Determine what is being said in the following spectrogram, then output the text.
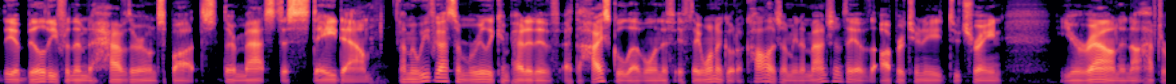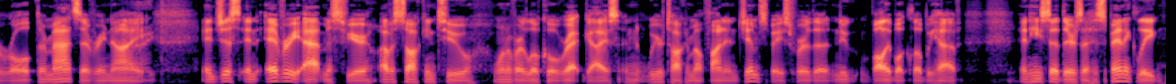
the ability for them to have their own spots, their mats to stay down. I mean, we've got some really competitive at the high school level, and if, if they want to go to college, I mean, imagine if they have the opportunity to train year round and not have to roll up their mats every night. Right. And just in every atmosphere, I was talking to one of our local rec guys, and we were talking about finding gym space for the new volleyball club we have. And he said there's a Hispanic league,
